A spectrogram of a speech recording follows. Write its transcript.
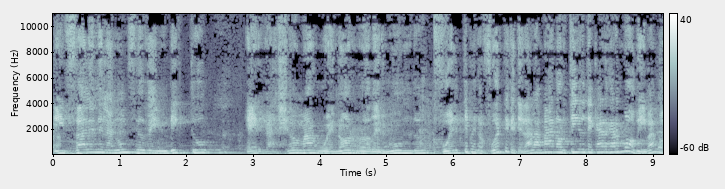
Y sale en el anuncio de Invictus el gallo más buenorro del mundo. Fuerte, pero fuerte, que te da la mano el tío y te carga el móvil, vamos.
